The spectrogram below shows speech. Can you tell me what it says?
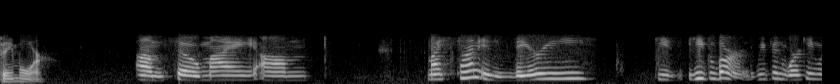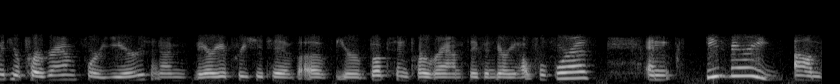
Say more. Um, so my um, my son is very he's he's learned. We've been working with your program for years, and I'm very appreciative of your books and programs. They've been very helpful for us, and he's very um,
